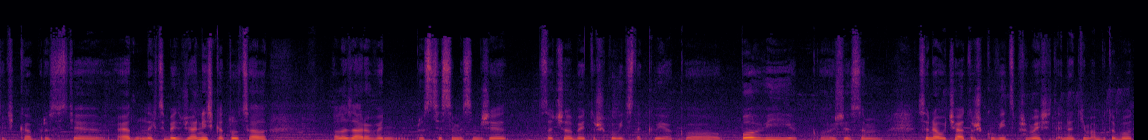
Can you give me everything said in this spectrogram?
teďka prostě, já nechci být v žádný škatulce, ale, ale zároveň prostě si myslím, že začalo být trošku víc takový jako poví, jako, že jsem se naučila trošku víc přemýšlet i nad tím, aby to bylo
